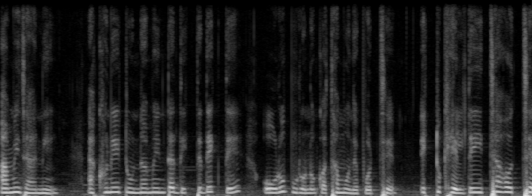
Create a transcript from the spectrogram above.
আমি জানি এখন এই টুর্নামেন্টটা দেখতে দেখতে ওরও পুরনো কথা মনে পড়ছে। একটু খেলতে ইচ্ছা হচ্ছে।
